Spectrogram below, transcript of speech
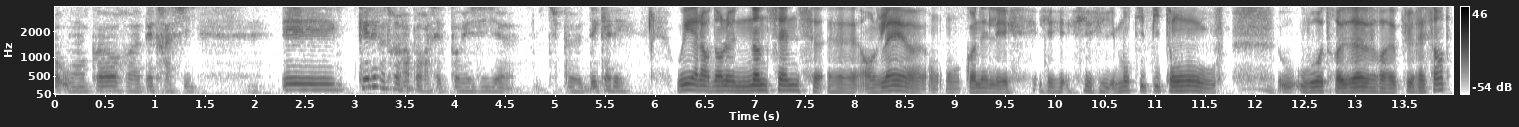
ou encore euh, Petrassi. Et quel est votre rapport à cette poésie euh, un petit peu décalée? Oui, alors dans le nonsense euh, anglais, euh, on, connaît les, Monty Python ou, autres œuvres plus récentes.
